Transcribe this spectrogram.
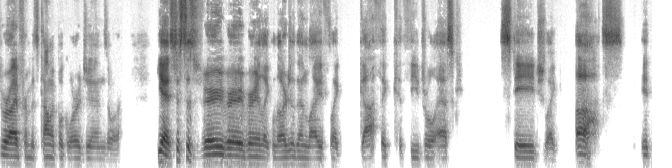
derived from its comic book origins or yeah, it's just this very, very, very like larger than life, like gothic cathedral esque stage. Like, ah, it's it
